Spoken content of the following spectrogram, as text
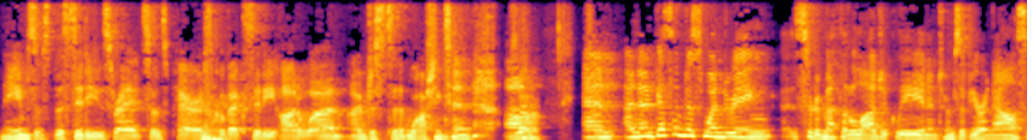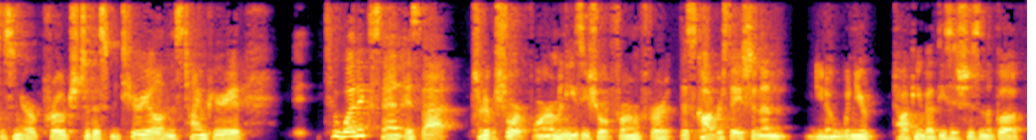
names of the cities, right? So it's Paris, yeah. Quebec City, Ottawa, and I've just said Washington. Um, yeah. And and I guess I'm just wondering, sort of methodologically, and in terms of your analysis and your approach to this material and this time period, to what extent is that sort of a short form, an easy short form for this conversation, and you know, when you're talking about these issues in the book?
